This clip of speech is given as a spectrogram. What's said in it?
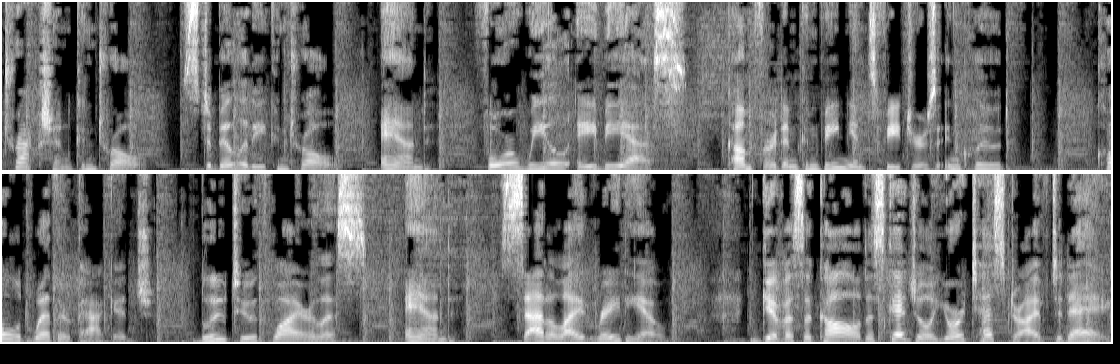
traction control, stability control, and four wheel ABS. Comfort and convenience features include cold weather package, Bluetooth wireless, and satellite radio. Give us a call to schedule your test drive today.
